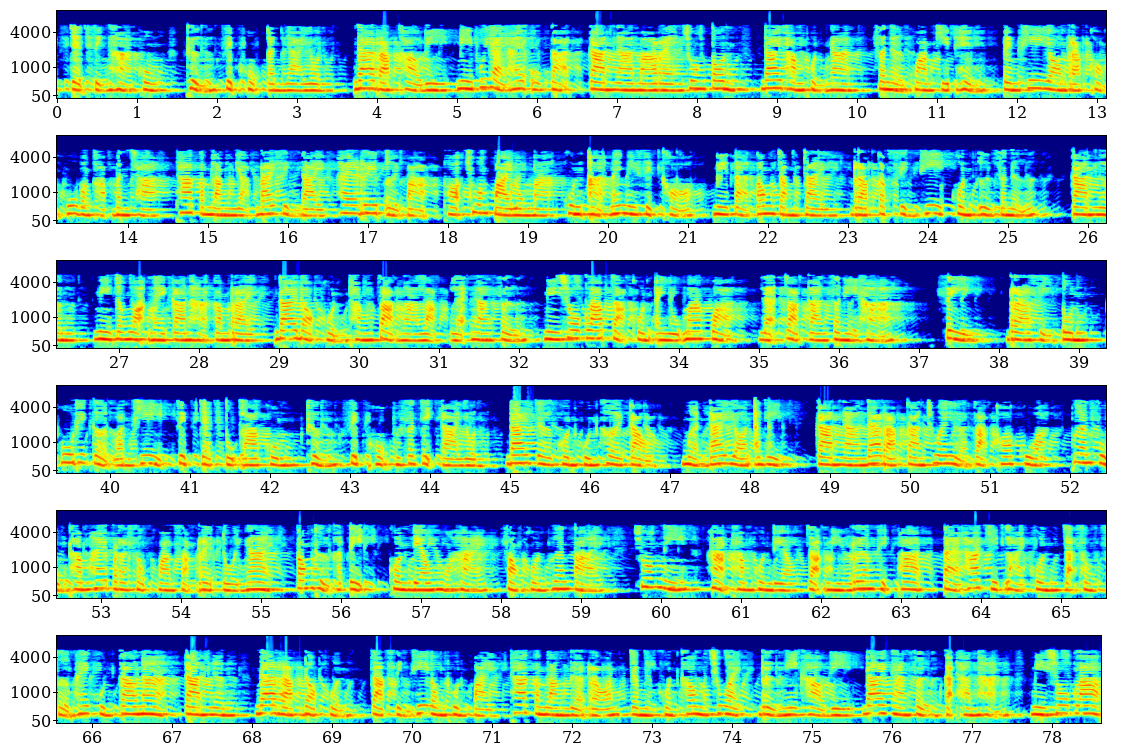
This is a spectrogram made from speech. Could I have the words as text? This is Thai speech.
17 สิงหาคม ถึง 16 กันยายน ได้รับข่าวดีมีผู้ใหญ่ให้โอกาส การงานมาแรงช่วงต้น ได้ทำผลงาน เสนอความคิดเห็น เป็นที่ยอมรับของผู้บังคับบัญชา ถ้ากำลังอยากได้สิ่งใด ให้รีบเอ่ยปาก เพราะช่วงปลายลงมา คุณอาจไม่มีสิทธิ์ขอ มีแต่ต้องจำใจ รับกับสิ่งที่คนอื่นเสนอ การเงินมีจังหวะในการหากำไร ได้ดอกผลทั้งจากงานหลักและงานเสริม มีโชคลาภจากคนอายุมากกว่า และจากการเสน่หา 4. ราศีตุลผู้ที่เกิดวันที่ 17 ตุลาคม ถึง 16 พฤศจิกายน ได้เจอคนคุ้นเคยเก่า เหมือนได้ย้อนอดีต การงานได้รับการช่วยเหลือจากครอบครัว เพื่อนฝูงทำให้ประสบความสำเร็จโดยง่าย ต้องถือคติ คนเดียวหัวหาย สองคนเพื่อนตาย ช่วงนี้หากทำคนเดียวจะมีเรื่องผิดพลาด แต่ถ้าคิดหลายคนจะส่งเสริมให้คุณก้าวหน้า การเงินได้รับดอกผลจากสิ่งที่ลงทุนไป ถ้ากำลังเดือดร้อนจะมีคนเข้ามาช่วย หรือมีข่าวดีได้งานเสริมกะทันหัน มีโชคลาภ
